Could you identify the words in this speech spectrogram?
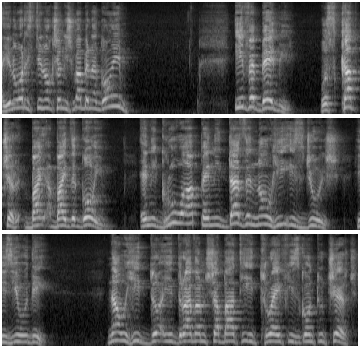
you know what is Tinok Shenishma Ben Agoim? If a baby was captured by, by the Goim and he grew up and he doesn't know he is Jewish, he's Yehudi. Now he, he drive on Shabbat, he eat he's he's gone to church.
